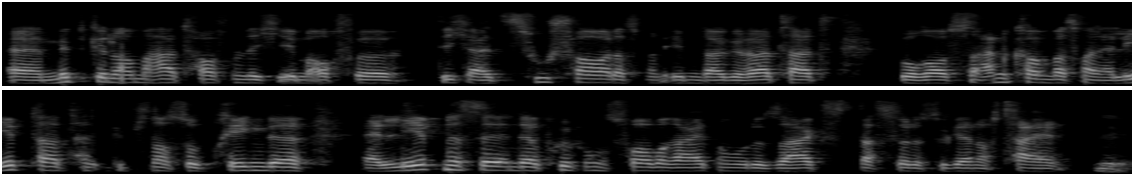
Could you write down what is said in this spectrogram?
äh, mitgenommen hat, hoffentlich eben auch für dich als Zuschauer, dass man eben da gehört hat, worauf es ankommt, was man erlebt hat. Gibt es noch so prägende Erlebnisse in der Prüfungsvorbereitung, wo du sagst, das würdest du gerne noch teilen? Nee,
